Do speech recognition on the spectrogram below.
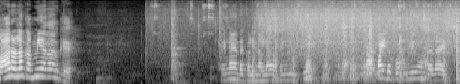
காரம்லாம் கம்மியாக தான் இருக்கு. வெங்காயம் தக்காளி நல்லா வதங்கிருச்சு. அப்பாயிட்ட போடுறதுலையும் உங்கள் இதாகிடுச்சு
